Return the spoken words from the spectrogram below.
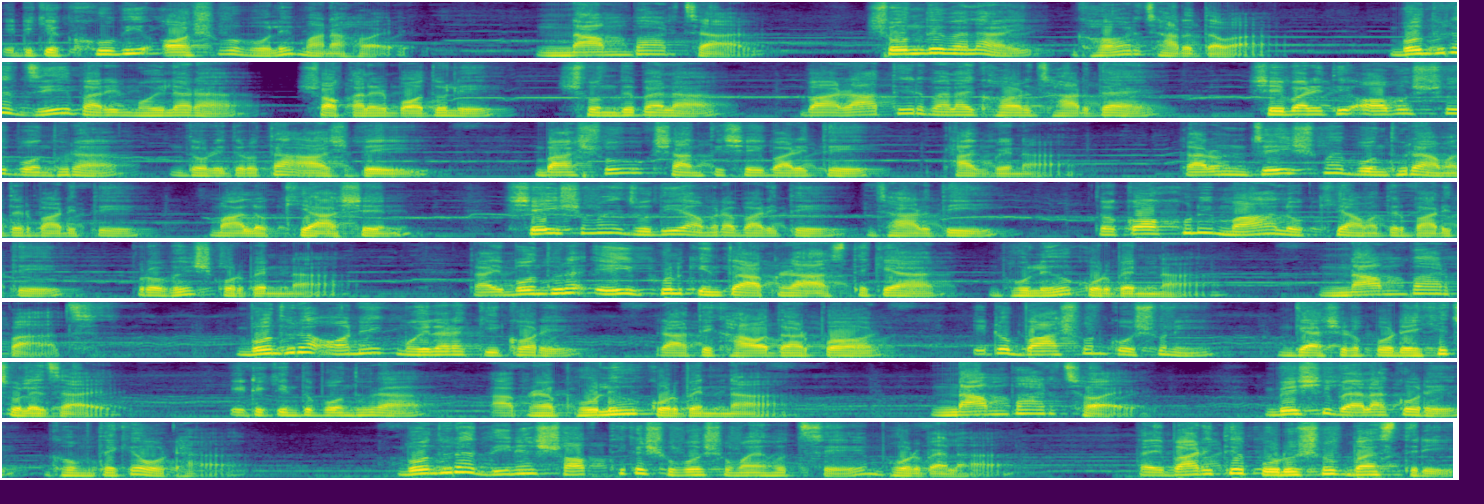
এটিকে খুবই অশুভ বলে মানা হয়। নাম্বার চার, সন্ধেবেলায় ঘর ঝাড় দেওয়া। বন্ধুরা, যে বাড়ির মহিলারা সকালের বদলে সন্ধেবেলা বা রাতের বেলায় ঘর ঝাড় দেয় সেই বাড়িতে অবশ্যই বন্ধুরা দরিদ্রতা আসবেই বা সুখ শান্তি সেই বাড়িতে থাকবে না। কারণ যেই সময় বন্ধুরা আমাদের বাড়িতে মা লক্ষ্মী আসেন, সেই সময় যদি আমরা বাড়িতে ঝাড় দিই, তো কখনোই মা লক্ষ্মী আমাদের বাড়িতে প্রবেশ করবেন না। তাই বন্ধুরা, এই ভুল কিন্তু আপনারা আজ থেকে আর ভুলেও করবেন না। নাম্বার পাঁচ। বন্ধুরা, অনেক মহিলারা কি করে? রাতে খাওয়া দাওয়ার পর একটু বাসন কোষণই গ্যাসের উপর রেখে চলে যায়। এটি কিন্তু বন্ধুরা, আপনারা ভুলেও করবেন না। নাম্বার ছয়। বেশি বেলা করে ঘুম থেকে ওঠা। বন্ধুরা, দিনের সব থেকে শুভ সময় হচ্ছে ভোরবেলা। তাই বাড়িতে পুরুষ হোক বা স্ত্রী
